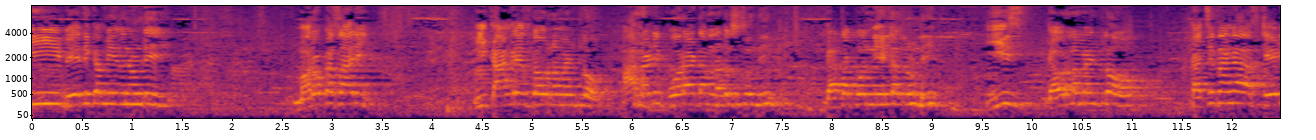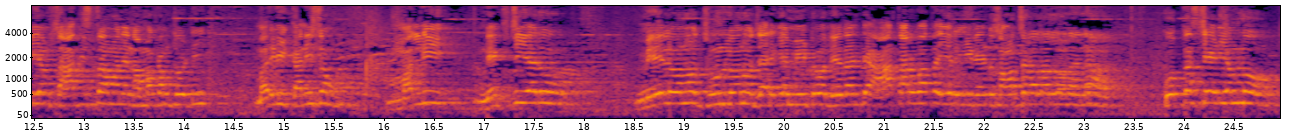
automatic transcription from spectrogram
ఈ వేదిక మీద నుండి మరొకసారి ఈ కాంగ్రెస్ గవర్నమెంట్లో ఆల్రెడీ పోరాటం నడుస్తుంది. గత కొన్ని ఏళ్ళ నుండి ఈ గవర్నమెంట్లో ఖచ్చితంగా స్టేడియం సాధిస్తామనే నమ్మకంతో మరి కనీసం మళ్ళీ నెక్స్ట్ ఇయర్ మేలోనో జూన్ లోనో జరిగే మీటో లేదంటే ఆ తర్వాత ఈ- రెండు సంవత్సరాలలోనైనా కొత్త స్టేడియంలో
